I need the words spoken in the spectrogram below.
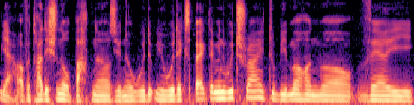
yeah, of a traditional partners, you know, would you would expect. I mean, we try to be more and more very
